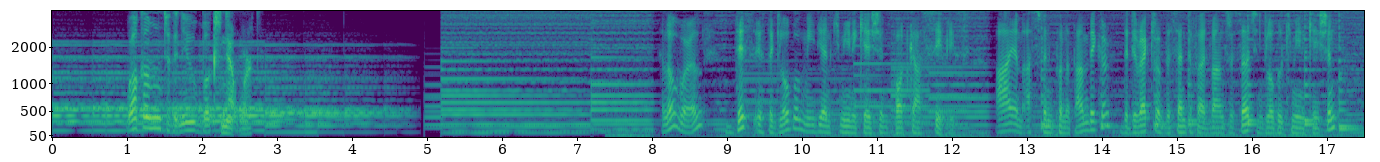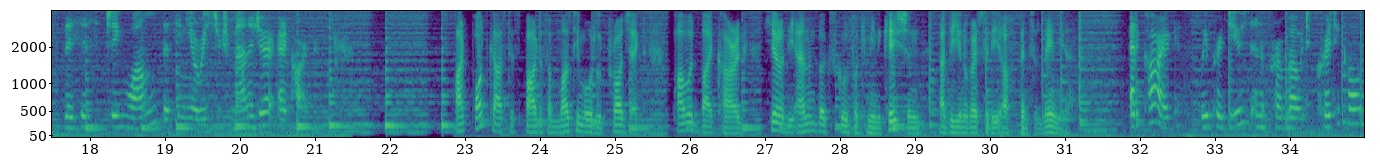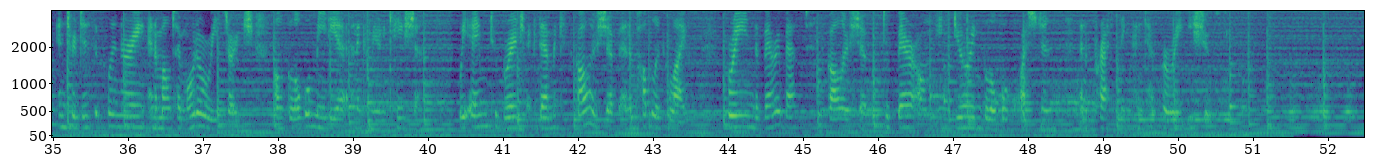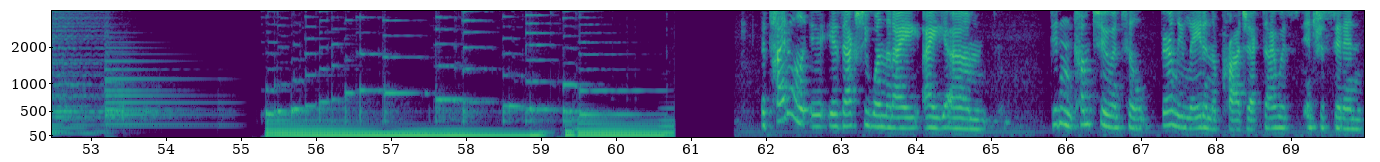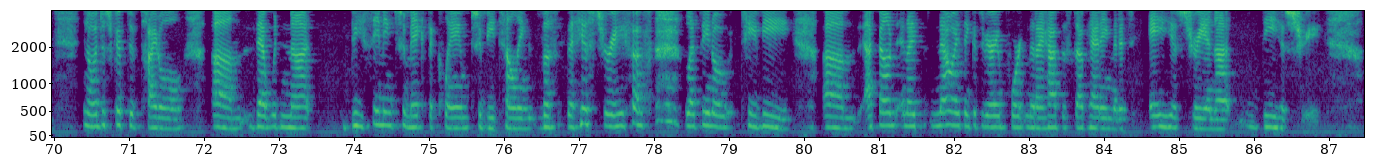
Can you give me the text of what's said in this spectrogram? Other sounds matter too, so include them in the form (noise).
Welcome to the New Books Network. Hello, world. This is the Global Media and Communication podcast series. I am Aswin Punathambekar, the director of the Center for Advanced Research in Global Communication. This is Jing Wang, the senior research manager at CARG. Our podcast is part of a multimodal project powered by CARG here at the Annenberg School for Communication at the University of Pennsylvania. At CARG, we produce and promote critical, interdisciplinary, and multimodal research on global media and communication. We aim to bridge academic scholarship and public life, bringing the very best scholarship to bear on enduring global questions and pressing contemporary issues. The title is actually one that I, I um, didn't come to until fairly late in the project. I was interested in, you know, a descriptive title um, that would not be seeming to make the claim to be telling the, the history (laughs) of Latino TV. Um, I found, and I now I think it's very important that I have the subheading that it's a history and not the history.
